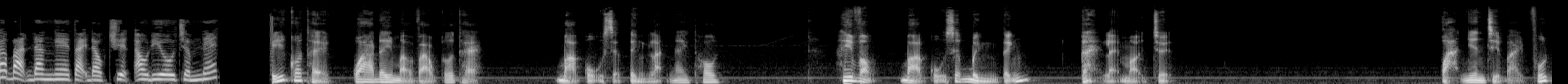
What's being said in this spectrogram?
Các bạn đang nghe tại đọc truyện audio.net Ý có thể qua đây mà vào cơ thể Bà cụ sẽ tỉnh lại ngay thôi. Hy vọng bà cụ sẽ bình tĩnh Kể lại mọi chuyện. Quả nhiên chỉ vài phút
